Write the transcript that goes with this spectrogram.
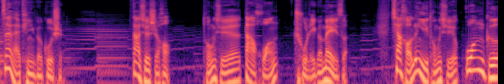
再来听一个故事。大学时候，同学大黄处了一个妹子，恰好另一同学光哥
